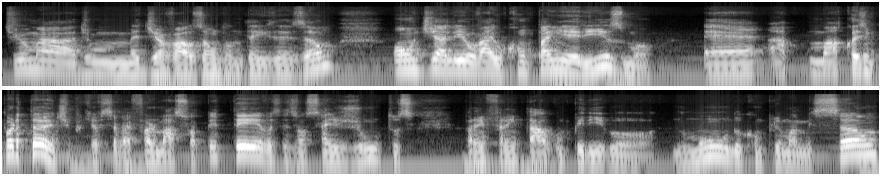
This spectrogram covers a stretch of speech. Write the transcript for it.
de uma de um medievalzão, de um D&Dzão, onde ali vai, o companheirismo é a- uma coisa importante, porque você vai formar sua PT, vocês vão sair juntos para enfrentar algum perigo no mundo, cumprir uma missão,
